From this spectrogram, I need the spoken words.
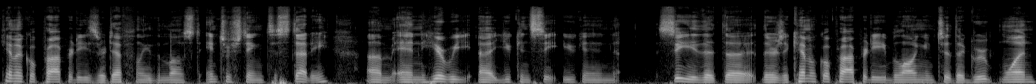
Chemical properties are definitely the most interesting to study, um, and here we uh, you can see you can see that the there's a chemical property belonging to the group 1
